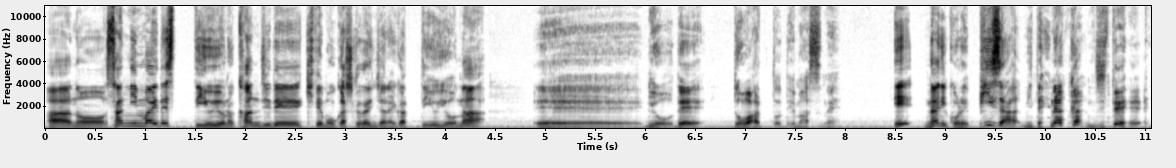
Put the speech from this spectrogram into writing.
あの3人前ですっていうような感じで来てもおかしくないんじゃないかっていうような、えー、量でドワッと出ますね。え何これ？ピザ？みたいな感じで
